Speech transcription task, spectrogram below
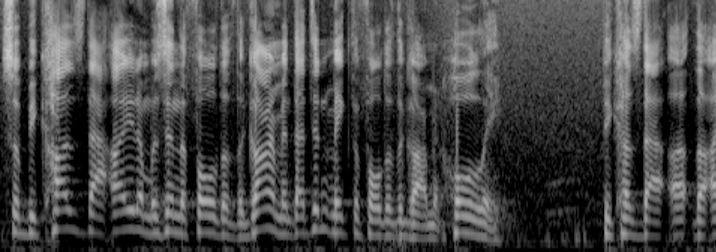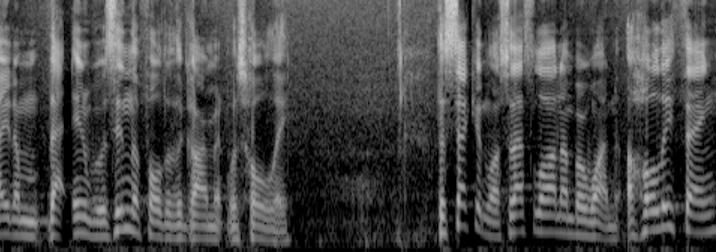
So, because that item was in the fold of the garment, that didn't make the fold of the garment holy, because that uh, the item that in, was in the fold of the garment was holy. The second law, so that's law number one. A holy thing,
